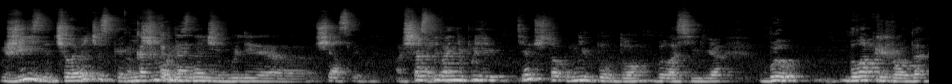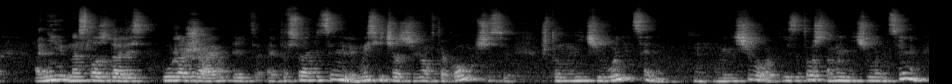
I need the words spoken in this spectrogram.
Жизнь человеческая А как ничего не они значит. были э, счастливы? А счастливы они были тем, что у них был дом, была семья, был, была природа, они наслаждались урожаем, это, это все они ценили. Мы сейчас живем в таком обществе, что мы ничего не ценим. Мы ничего. Вот из-за того, что мы ничего не ценим,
